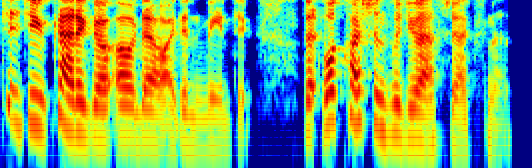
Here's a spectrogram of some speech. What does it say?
did you kind of go, oh no, I didn't mean to?" But what questions would you ask Jack Smith?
